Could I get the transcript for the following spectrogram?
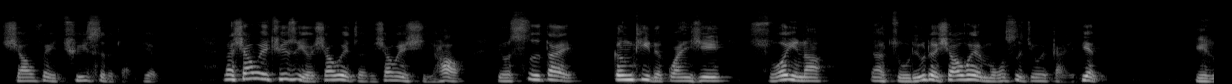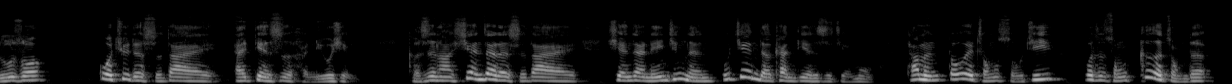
消费趋势的转变。那消费趋势有消费者的消费喜好，有世代更替的关系，所以呢，那主流的消费模式就会改变。比如说，过去的时代，哎，电视很流行。可是呢，现在的时代，现在年轻人不见得看电视节目，他们都会从手机或者从各种的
